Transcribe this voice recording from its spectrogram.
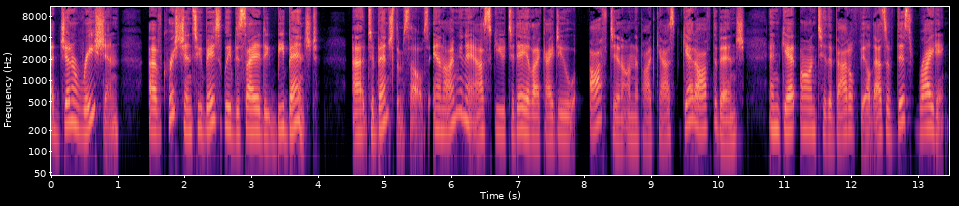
a generation of Christians who basically have decided to be benched, uh, to bench themselves. And I'm going to ask you today, like I do often on the podcast, get off the bench and get onto the battlefield. As of this writing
